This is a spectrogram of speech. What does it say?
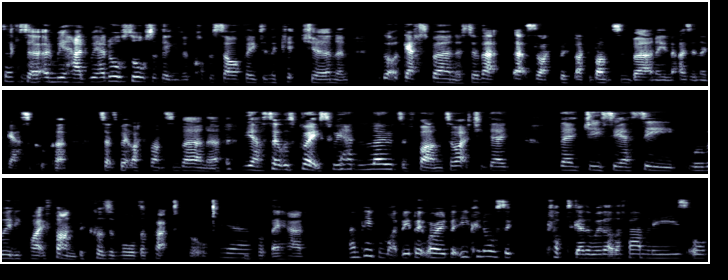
definitely. So and we had we had all sorts of things, you know, copper sulfate in the kitchen, and we got a gas burner. So that that's like a bit like a Bunsen burner, as in a gas cooker. So it's a bit like a Bunsen burner. yeah, so it was great. So we had loads of fun. So actually, their their GCSE were really quite fun because of all the practical yeah. they had. And people might be a bit worried, but you can also club together with other families. Or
